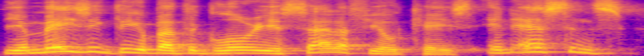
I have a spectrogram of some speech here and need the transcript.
the amazing thing about the Gloria Satterfield case, in essence,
